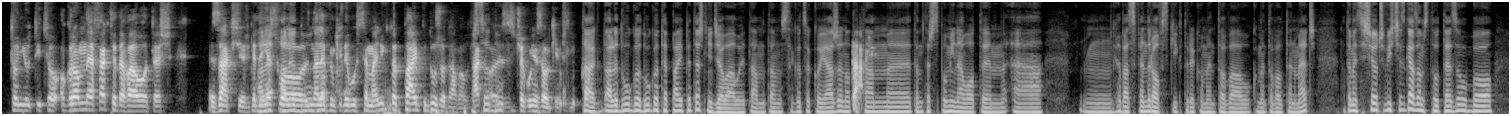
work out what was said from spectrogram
Toniuti, co ogromne efekty dawało też Zaksie. Kiedy ale, nie szło długo... na lewym, kiedy był Semeniuk, to Pipe dużo dawał, tak? Co, Szczególnie z Olkiem Tak, ale długo, długo te Pipy też nie działały. Tam, tam z tego co kojarzę, no to tak. tam, e, tam też wspominał o tym a, hmm, chyba Swendrowski, który komentował, komentował ten mecz. Natomiast ja się oczywiście zgadzam z tą tezą, bo Mm,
